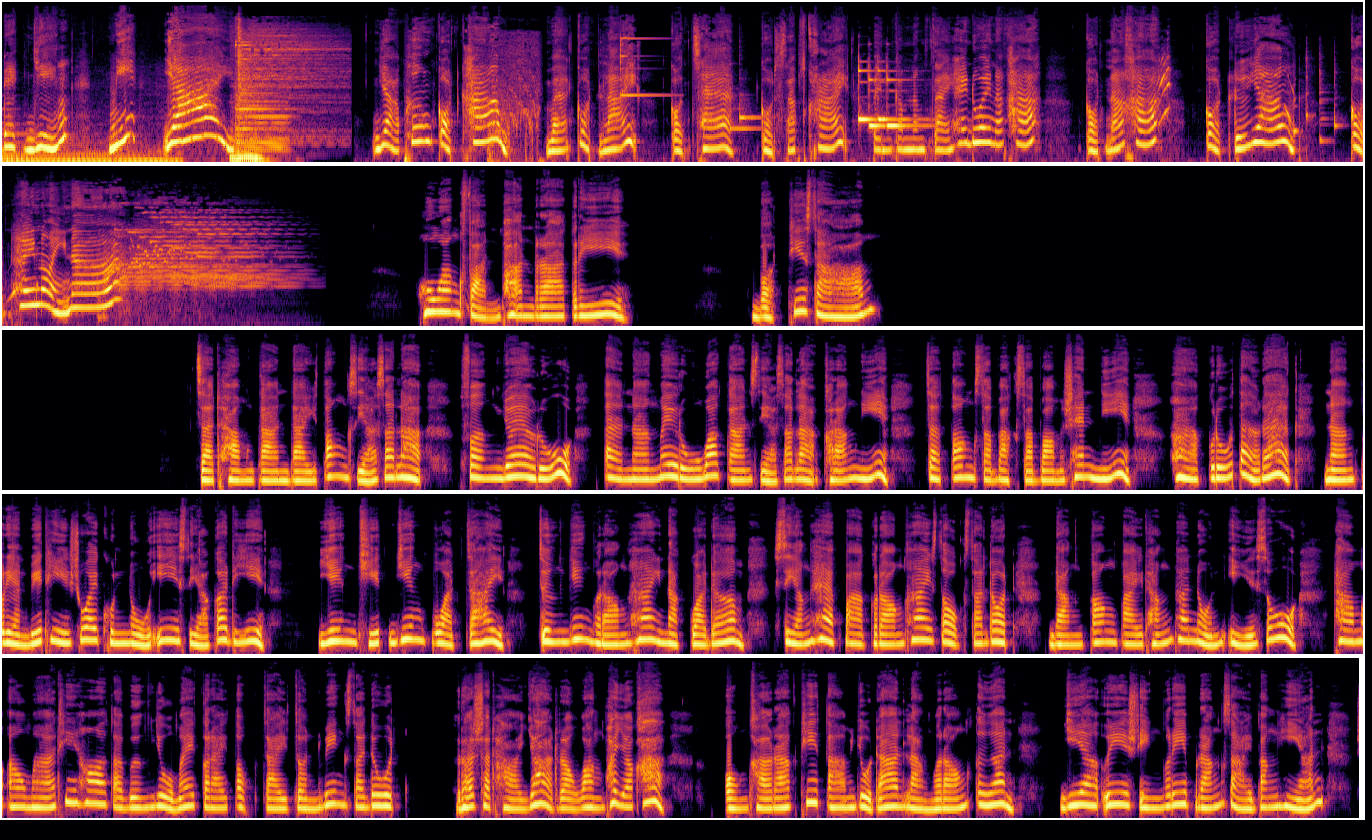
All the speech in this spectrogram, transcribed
เด็กหญิง นิยาย อย่าเพิ่งกดข้าม แวะกดไลค์ กดแชร์ กด Subscribe เป็นกำลังใจให้ด้วยนะคะ กดนะคะ กดหรือยัง กดให้หน่อยนะ ห่วงฝันพันราตรี บทที่สาม จะทำการใดต้องเสียสละเฟิงเย่รู้ แต่นางไม่รู้ว่าการเสียสละครั้งนี้ จะต้องสะบักสะบอมเช่นนี้ หากรู้แต่แรก นางเปลี่ยนวิธีช่วยคุณหนูอี้เสียก็ดี ยิ่งคิดยิ่งปวดใจ จึงยิ่งร้องไห้หนักกว่าเดิม เสียงแหกปากร้องไห้โศกสะดดดังก้องไปทั้งถนนอีสู้ทำเอาม้าที่ห่อตะบึงอยู่ไม่ไกลตกใจจนวิ่งสะดุด รัชทายาทระวังพะยะค่ะ องคารักษ์ที่ตามอยู่ด้านหลังร้องเตือน เยี่ยอี้ชิงรีบรั้งสายบังเหียน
